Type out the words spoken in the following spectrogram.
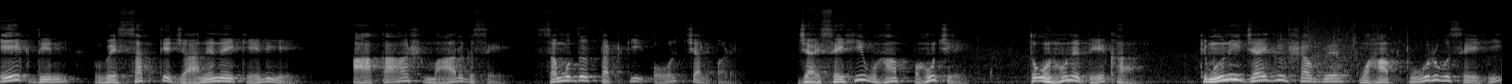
एक दिन वे सत्य जानने के लिए आकाश मार्ग से समुद्र तट की ओर चल पड़े। जैसे ही वहाँ पहुँचे तो उन्होंने देखा कि मुनि जैगशव्य वहाँ पूर्व से ही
